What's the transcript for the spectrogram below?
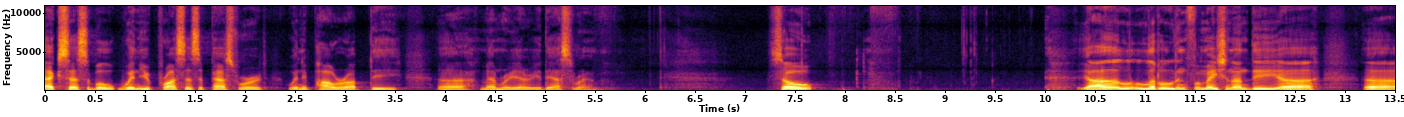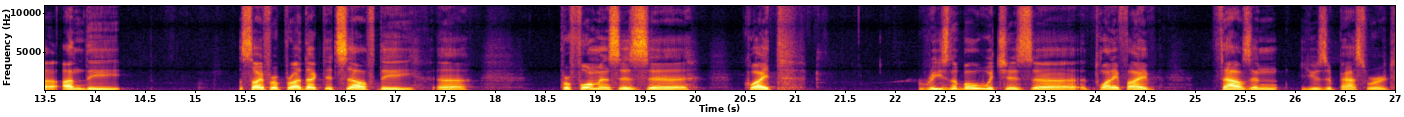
accessible when you process a password when you power up the uh, memory area, the SRAM. So, yeah, a little information on the uh, uh, on the Cyphra product itself. The uh, performance is uh, quite reasonable, which is uh, 25,000 user password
